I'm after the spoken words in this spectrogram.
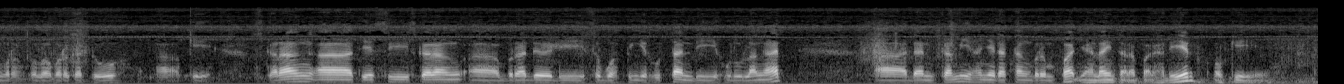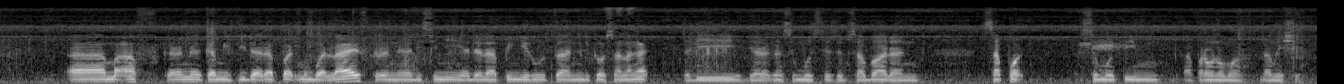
warahmatullahi wabarakatuh. Uh, Okey. Sekarang uh, TSC sekarang uh, berada di sebuah pinggir hutan di Hulu Langat. Uh, dan kami hanya datang berempat, yang lain tak dapat hadir. Okey. Uh, maaf kerana kami tidak dapat membuat live kerana di sini adalah pinggir hutan di kawasan Langat. Jadi diharapkan semua sentiasa bersabar dan support semua tim uh, paranormal dalam Malaysia.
